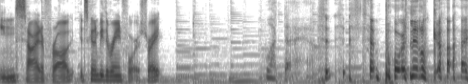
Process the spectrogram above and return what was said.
inside a frog? It's gonna be the rainforest, right? What the hell? that poor little guy.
